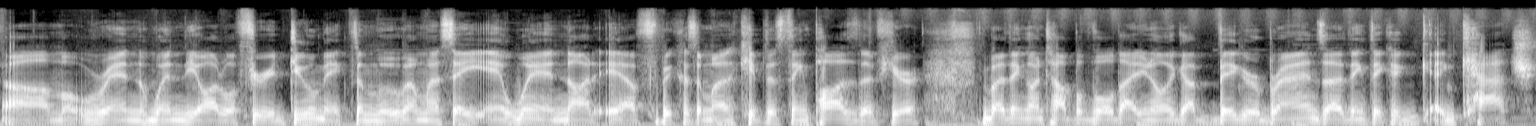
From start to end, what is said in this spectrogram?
um, when, when the Ottawa Fury do make the move. I'm going to say when, not if, because I'm going to keep this thing positive here. But I think on top of all that, you know, they got bigger brands I think they could catch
